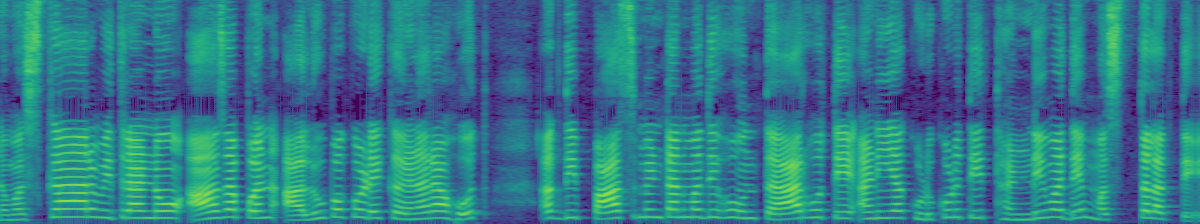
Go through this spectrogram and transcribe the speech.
नमस्कार मित्रांनो आज आपण आलू पकोडे करणार आहोत. अगदी पाच मिनिटांमध्ये होऊन तयार होते आणि या कुडकुडती थंडीमध्ये मस्त लागते.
